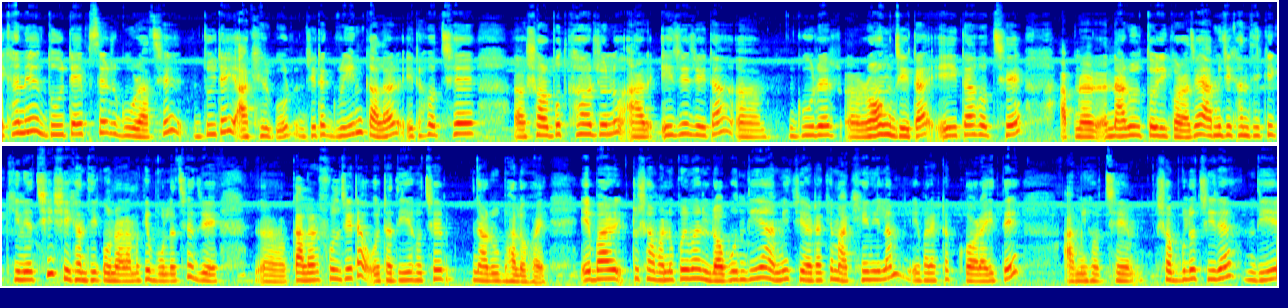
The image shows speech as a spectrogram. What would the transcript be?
এখানে দুই টাইপসের গুড় আছে, দুইটাই আখের গুড়, যেটা গ্রিন কালার এটা হচ্ছে শরবত খাওয়ার জন্য, আর এই যে যেটা গুড়ের রং যেটা, এইটা হচ্ছে আপনার নাড়ু তৈরি করা যায়। আমি যেখান থেকে কিনেছি, সেখান থেকে ওনারা আমাকে বলেছে যে কালারফুল যেটা, ওইটা দিয়ে হচ্ছে নাড়ু ভালো হয়। এবার একটু সামান্য পরিমাণ লবণ দিয়ে আমি চিরাটাকে মাখিয়ে নিলাম। এবার একটা কড়াইতে আমি হচ্ছে সবগুলো চিড়া দিয়ে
